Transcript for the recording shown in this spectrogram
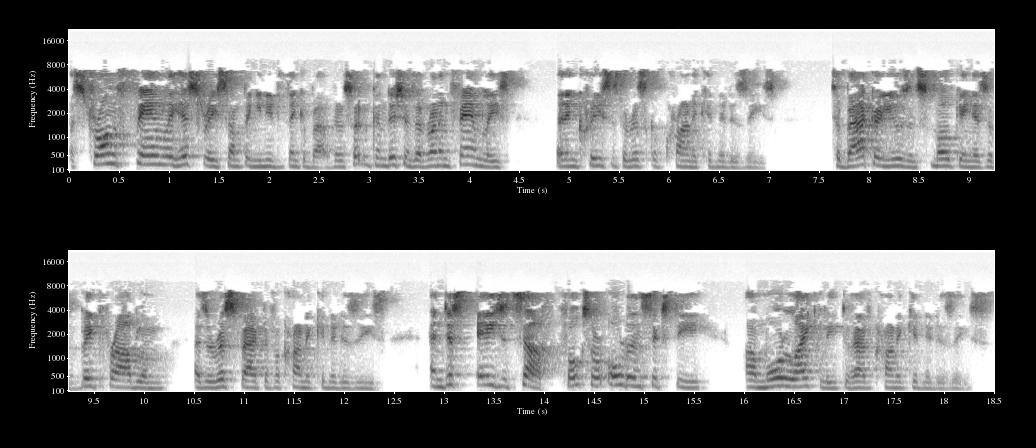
A strong family history is something you need to think about. There are certain conditions that run in families that increases the risk of chronic kidney disease. Tobacco use and smoking is a big problem as a risk factor for chronic kidney disease. And just age itself, folks who are older than 60 are more likely to have chronic kidney disease.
